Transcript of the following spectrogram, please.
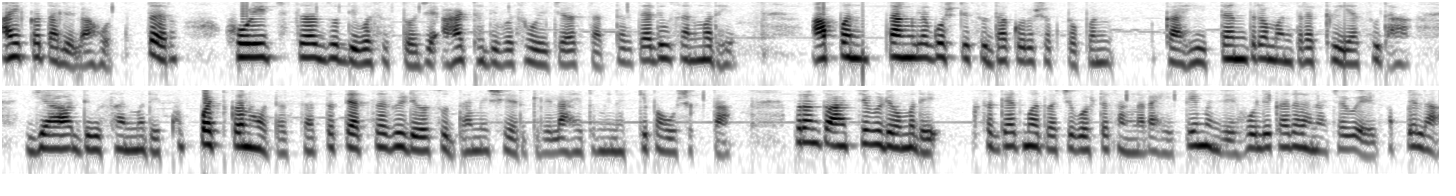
ऐकत आलेलो आहोत. तर होळीचा जो दिवस असतो जे आठ दिवस होळीचे असतात तर त्या दिवसांमध्ये आपण चांगल्या गोष्टीसुद्धा करू शकतो पण काही तंत्रमंत्र क्रियासुद्धा या दिवसांमध्ये खूप पटकन होत असतात. तर त्याचा व्हिडिओसुद्धा मी शेअर केलेला आहे. तुम्ही नक्की पाहू शकता. परंतु आजच्या व्हिडिओमध्ये सगळ्यात महत्त्वाची गोष्ट सांगणार आहे. ते म्हणजे होलिका दहनाच्या वेळेस आपल्याला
